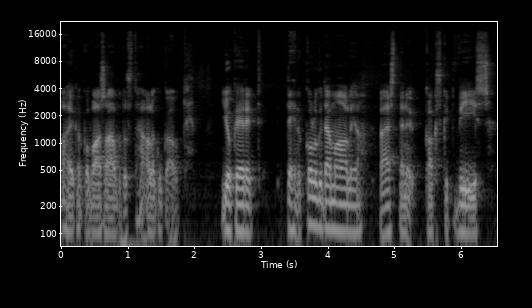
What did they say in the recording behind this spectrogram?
aika kova saavutus tähän alkukauteen. Jokerit tehnyt 30 maalia, päästänyt 25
